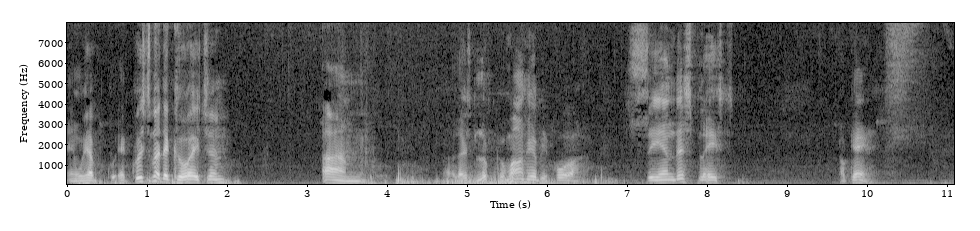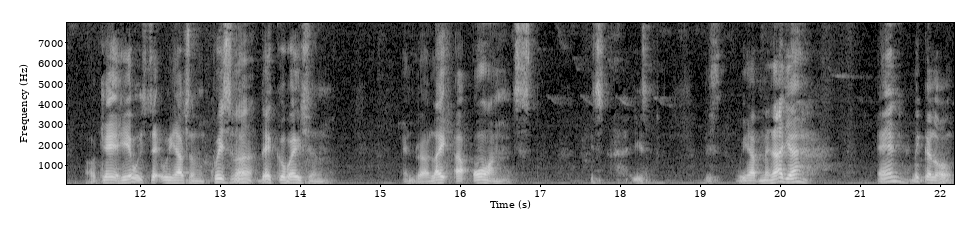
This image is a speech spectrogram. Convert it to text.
And we have a Christmas decoration um, let's look around here before seeing this place. Okay. Okay, here we say we have some Christmas decoration, and the light are on. It's, it's, it's, we have medalla and Michelob.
